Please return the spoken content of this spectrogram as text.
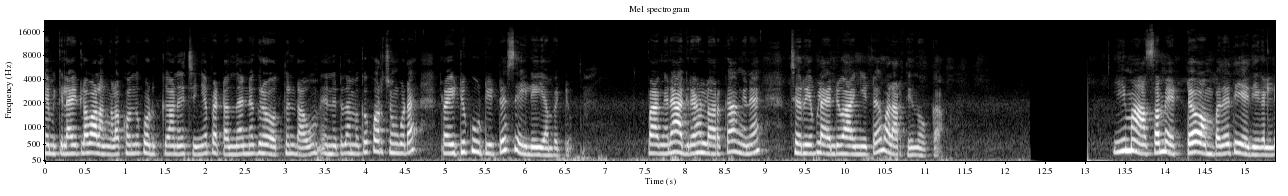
കെമിക്കലായിട്ടുള്ള വളങ്ങളൊക്കെ ഒന്ന് കൊടുക്കുകയാണെന്ന് വെച്ച് കഴിഞ്ഞാൽ പെട്ടെന്ന് തന്നെ ഗ്രോത്ത് ഉണ്ടാവും. എന്നിട്ട് നമുക്ക് കുറച്ചും കൂടെ റേറ്റ് കൂട്ടിയിട്ട് സെയിൽ ചെയ്യാൻ പറ്റും. അപ്പോൾ അങ്ങനെ ആഗ്രഹമുള്ളവർക്ക് അങ്ങനെ ചെറിയ പ്ലാന്റ് വാങ്ങിയിട്ട് വളർത്തി നോക്കാം. ഈ മാസം എട്ട് ഒമ്പത് തീയതികളിൽ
